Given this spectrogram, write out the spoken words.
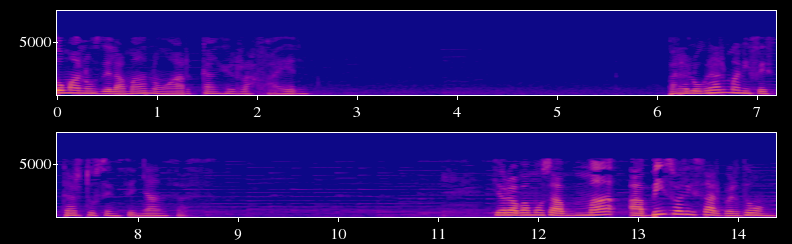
Tómanos de la mano, arcángel Rafael, para lograr manifestar tus enseñanzas. Y ahora vamos a, visualizar, perdón,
